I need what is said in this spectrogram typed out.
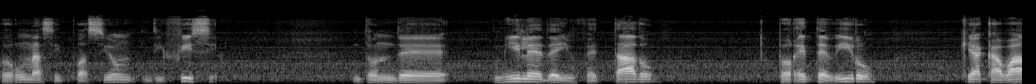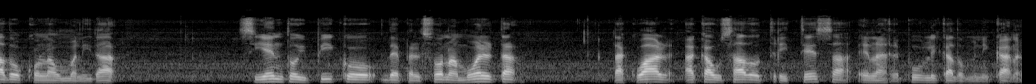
por una situación difícil donde miles de infectados por este virus que ha acabado con la humanidad. Ciento y pico de personas muertas la cual ha causado tristeza en la República Dominicana.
